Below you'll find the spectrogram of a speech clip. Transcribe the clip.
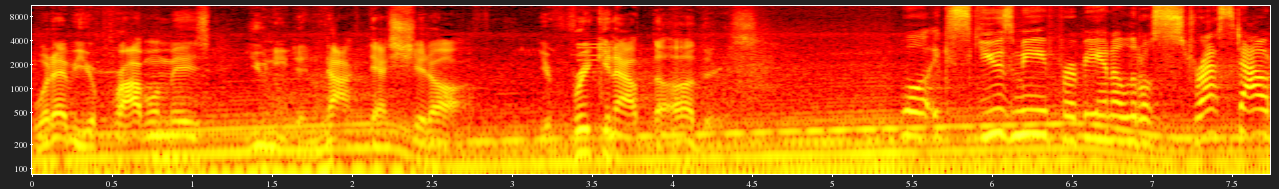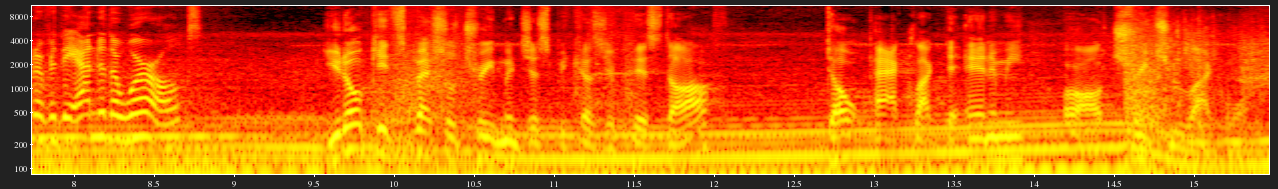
whatever your problem is, you need to knock that shit off. You're freaking out the others. Well, excuse me for being a little stressed out over the end of the world. You don't get special treatment just because you're pissed off. Don't act like the enemy, or I'll treat you like one.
